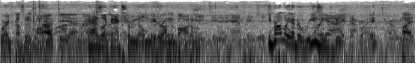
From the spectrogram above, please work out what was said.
where it doesn't wobble. Okay, yeah, no. It has like an extra millimeter on the bottom. He probably had a reason to do it that way, but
